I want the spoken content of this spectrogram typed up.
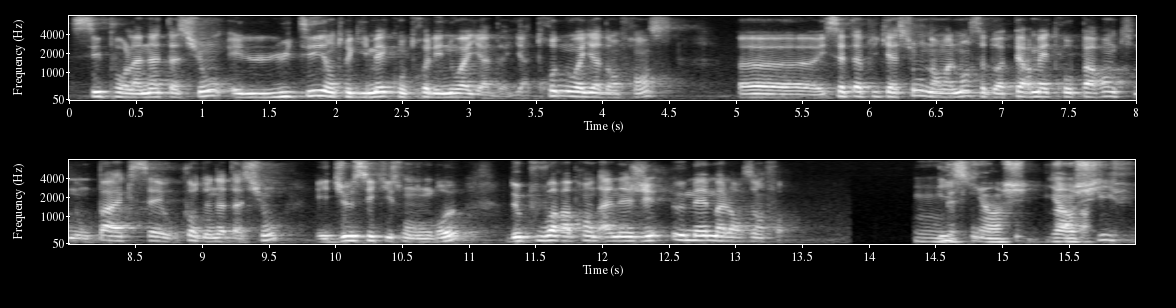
c'est pour la natation et lutter, entre guillemets, contre les noyades. Il y a trop de noyades en France. Euh, et cette application, normalement, ça doit permettre aux parents qui n'ont pas accès aux cours de natation, et Dieu sait qu'ils sont nombreux, de pouvoir apprendre à nager eux-mêmes à leurs enfants. Mmh, parce qu'il y, a un chiffre.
